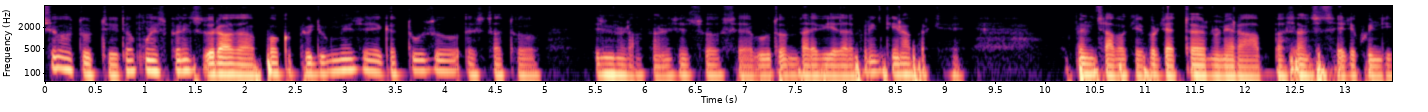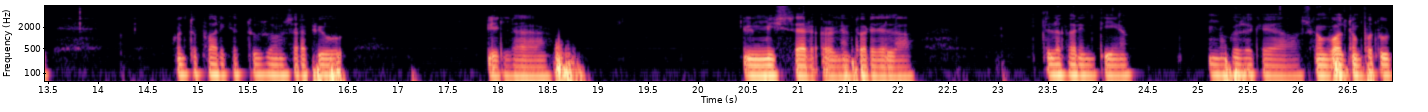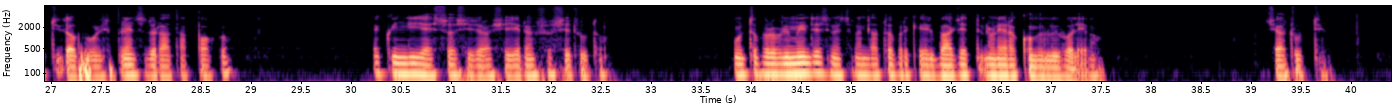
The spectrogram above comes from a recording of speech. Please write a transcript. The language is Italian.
Ciao a tutti, dopo un'esperienza durata poco più di un mese Gattuso è stato esonerato, nel senso si è voluto andare via dalla Fiorentina perché pensava che il progetto non era abbastanza serio, quindi a quanto pare Gattuso non sarà più il, il mister allenatore della, della Fiorentina, una cosa che ha sconvolto un po' tutti dopo un'esperienza durata poco e quindi esso si dovrà scegliere un sostituto. Molto probabilmente se ne sarà andato perché il budget non era come lui voleva. Ciao a tutti.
